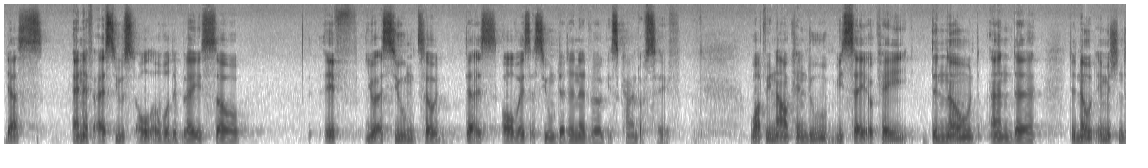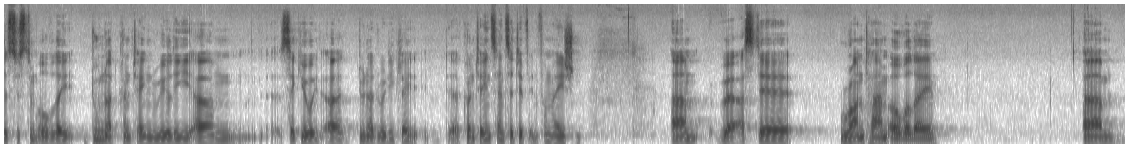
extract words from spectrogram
there's NFS used all over the place. So if you assume, so there is always assumed that the network is kind of safe. What we now can do, we say, okay, the node and the, the node image and the system overlay do not contain really um, secure, uh, do not really uh, contain sensitive information. Um, whereas the runtime overlay. Um,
